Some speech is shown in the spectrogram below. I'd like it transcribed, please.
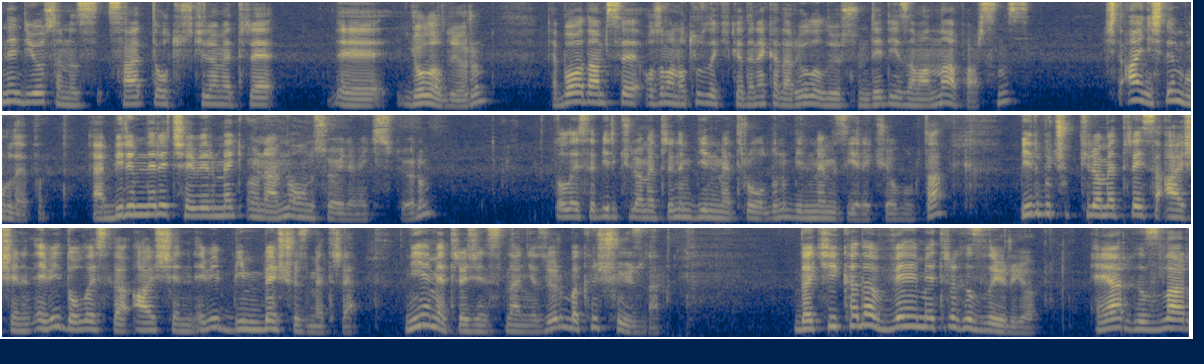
ne diyorsanız saatte 30 kilometre e, yol alıyorum. E, bu adam size o zaman 30 dakikada ne kadar yol alıyorsun dediği zaman ne yaparsınız? İşte aynı işlemi burada yapın. Yani birimleri çevirmek önemli onu söylemek istiyorum. Dolayısıyla 1 kilometrenin 1000 metre olduğunu bilmemiz gerekiyor burada. 1,5 kilometre ise Ayşe'nin evi. Dolayısıyla Ayşe'nin evi 1500 metre. Niye metre cinsinden yazıyorum? Bakın şu yüzden. Dakikada V metre hızla yürüyor. Eğer hızlar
